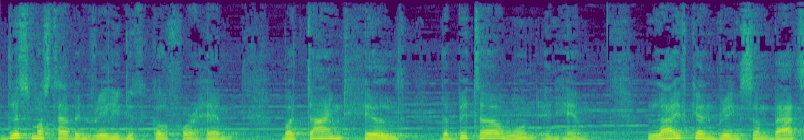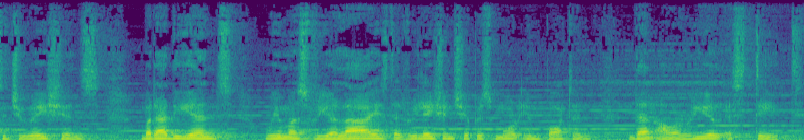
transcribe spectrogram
This must have been really difficult for him, but time healed the bitter wound in him. Life can bring some bad situations, but at the end, we must realize that relationship is more important than our real estate.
